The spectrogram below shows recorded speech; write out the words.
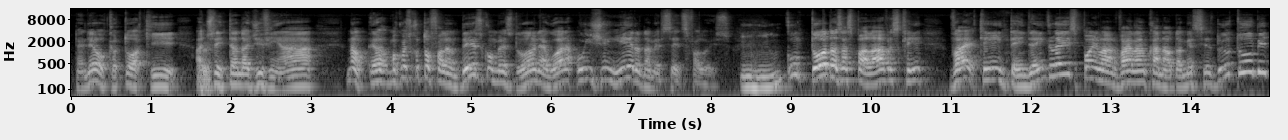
entendeu? Que eu estou aqui tentando adivinhar. Não, é uma coisa que eu estou falando desde o começo do ano e agora o engenheiro da Mercedes falou isso. Uhum. Com todas as palavras, quem, vai, quem entende inglês, põe lá, vai lá no canal da Mercedes do YouTube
